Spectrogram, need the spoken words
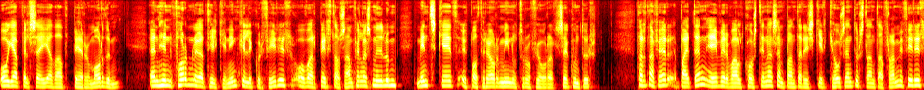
og jafnvel segja það berum orðum. En hinn formlega tilkynning likur fyrir og var byrt á samfélagsmiðlum myndskeið upp á þrjár mínútur og fjórar sekundur. Þarna fer bæten yfir valkostina sem bandarískir kjósendur standa frammifyrir,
